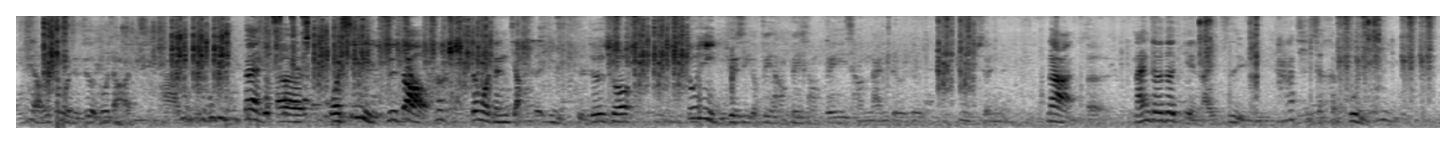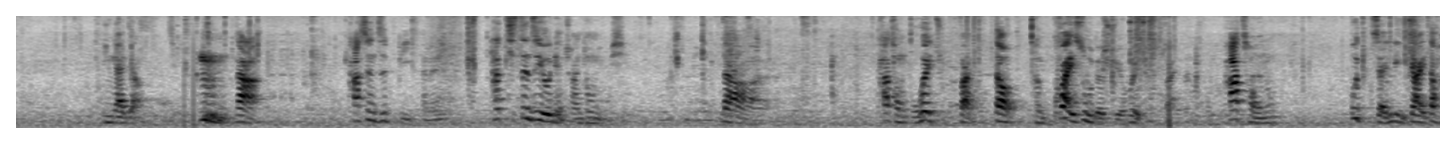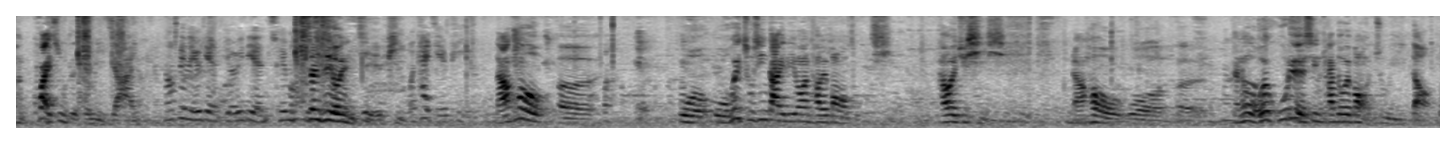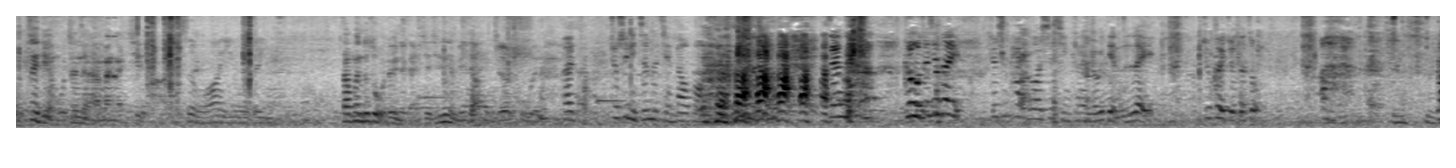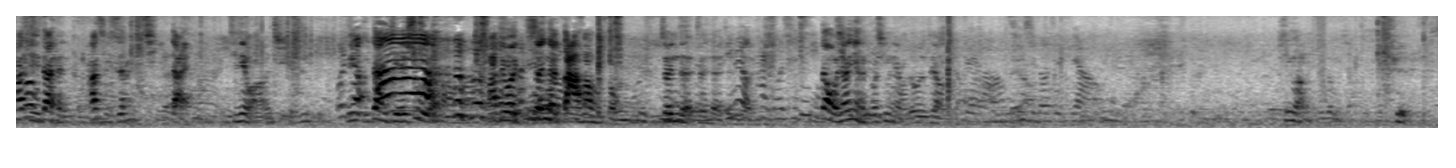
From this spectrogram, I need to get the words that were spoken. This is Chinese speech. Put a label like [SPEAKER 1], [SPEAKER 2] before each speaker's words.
[SPEAKER 1] 我心想说曾国成只有多少要娶她，但呃，我心里知道曾国成讲的意思，就是说钟欣怡的确是一个非常非常非常难得的女生。那呃，难得的点来自于她其实很不容易，应该这样子讲。那她甚至比可能她甚至有点传统女性。那她从不会煮饭到很快速的学会煮饭，她从不整理家里到很快速的整理家里，
[SPEAKER 2] 然后变得有点有一点吹毛，
[SPEAKER 1] 甚至有点洁癖。
[SPEAKER 2] 我太洁癖了。
[SPEAKER 1] 然后呃，我我会粗心大意的地方，他会帮我补齐，他会去细心。然后我呃，可能我会忽略的事情，他都会帮我注意到，这点我真的还蛮感谢他的。
[SPEAKER 3] 是我要以我的意思。
[SPEAKER 1] 大部分都是我对你的感谢，其实你没讲，你觉得哭了。
[SPEAKER 2] 呃，就是你真的捡到宝，真的。可我最近在就是太多的事情，可能有一点累，就会觉得说啊。
[SPEAKER 1] 他其实在很，他其实很期待今天晚上结束，因为一旦结束了，他就会真的大放松，真的真的真的。
[SPEAKER 2] 因为有太多事情。
[SPEAKER 1] 但我相信很多新娘都是这样想。
[SPEAKER 2] 对啊，其实都是这样。
[SPEAKER 1] 新郎也是这么想，的确。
